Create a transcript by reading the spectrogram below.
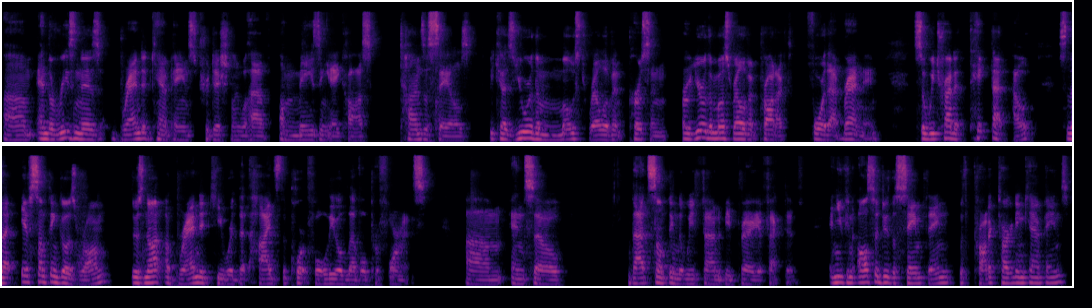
Um, and the reason is branded campaigns traditionally will have amazing ACOS, tons of sales, because you are the most relevant person or you're the most relevant product for that brand name. So we try to take that out so that if something goes wrong, there's not a branded keyword that hides the portfolio level performance. Um, and so that's something that we found to be very effective. And you can also do the same thing with product targeting campaigns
